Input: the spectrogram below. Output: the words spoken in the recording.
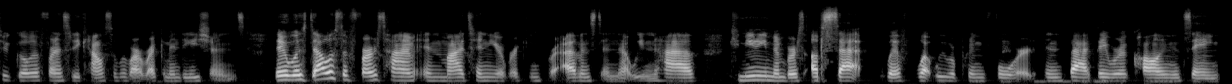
to go to front of city council with our recommendations, there was that was the first time in my tenure working for Evanston that we didn't have community members upset with what we were putting forward. In fact, they were calling and saying,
